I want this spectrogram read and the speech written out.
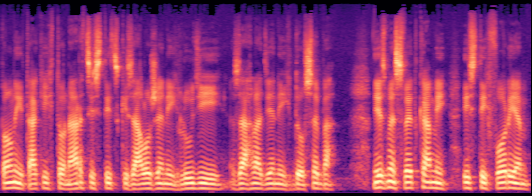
plný takýchto narcisticky založených ľudí, zahladených do seba. Nie sme svedkami istých foriem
